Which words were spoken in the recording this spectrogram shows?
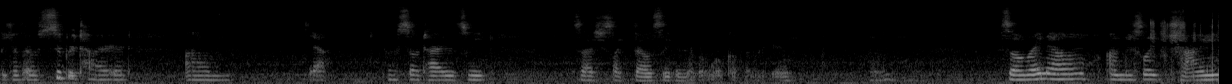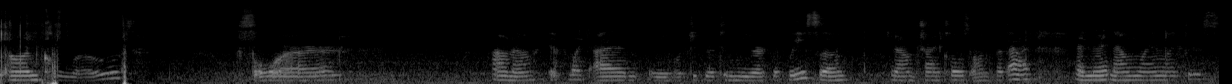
because I was super tired. Um, yeah, I was so tired this week. So I just like fell asleep and never woke up ever again. So right now I'm just like trying on clothes for I don't know if like I'm able to go to New York with Lisa. You know, I'm trying clothes on for that. And right now I'm wearing like this.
